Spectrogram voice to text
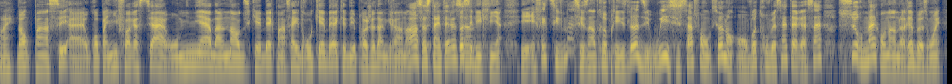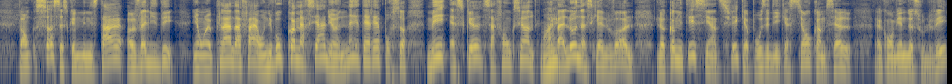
Ouais. Donc, pensez à- aux compagnies forestières, aux minières dans le nord du Québec, pensez à Hydro-Québec, il y a des projets dans le Grand Nord. Ça, c'est intéressant. Ça, c'est des clients. Et effectivement, ces entreprises-là disent oui, si ça fonctionne, on, on va trouver ça intéressant. Sûrement qu'on en aurait besoin. Donc, ça, c'est ce que le ministère a validé. Ils ont un plan d'affaires. Au niveau commercial, il y a un intérêt pour ça. Mais est-ce que ça fonctionne? Ouais. La ballonne, est-ce qu'elle vole? Le comité scientifique a posé des questions comme celles euh, qu'on vient de soulever,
